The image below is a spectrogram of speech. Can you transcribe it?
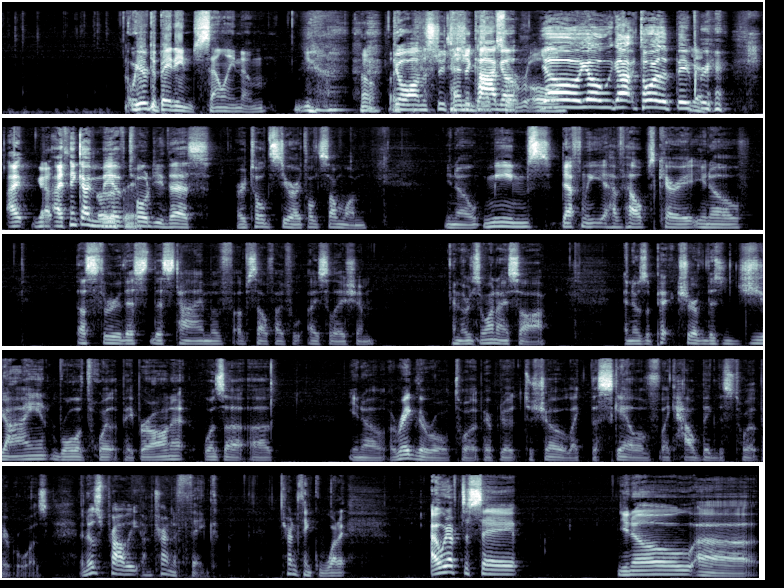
We were debating selling them. You know, like Go on the streets of 10 bucks a Chicago. Yo, yo, we got toilet paper. Yeah. I I think I may have paper. told you this, or I told Steer, I told someone. You know, memes definitely have helped carry you know us through this this time of of self isolation. And there's one I saw, and it was a picture of this giant roll of toilet paper. On it was a, a you know a regular roll of toilet paper to, to show like the scale of like how big this toilet paper was. And it was probably I'm trying to think, trying to think what I, I would have to say, you know, uh,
